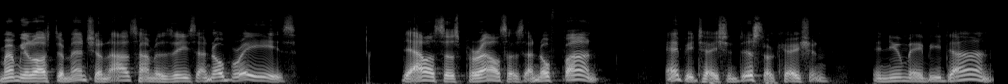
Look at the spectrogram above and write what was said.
Memory loss, dementia, and Alzheimer's disease are no breeze. Dialysis, paralysis are no fun. Amputation, dislocation, and you may be done.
